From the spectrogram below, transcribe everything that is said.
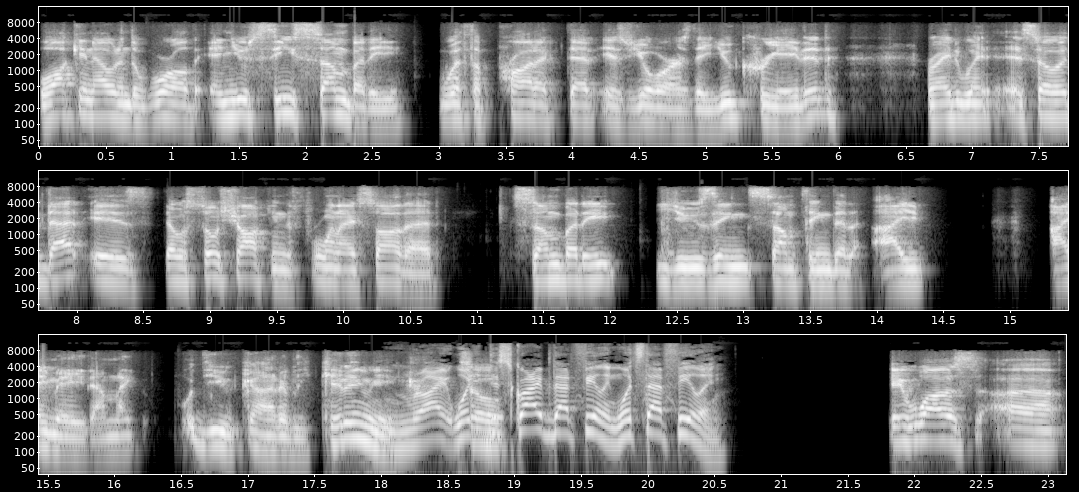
walking out in the world and you see somebody with a product that is yours that you created right when, so that is that was so shocking when i saw that somebody using something that i i made i'm like you gotta be kidding me. Right. What so, describe that feeling? What's that feeling? It was uh,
